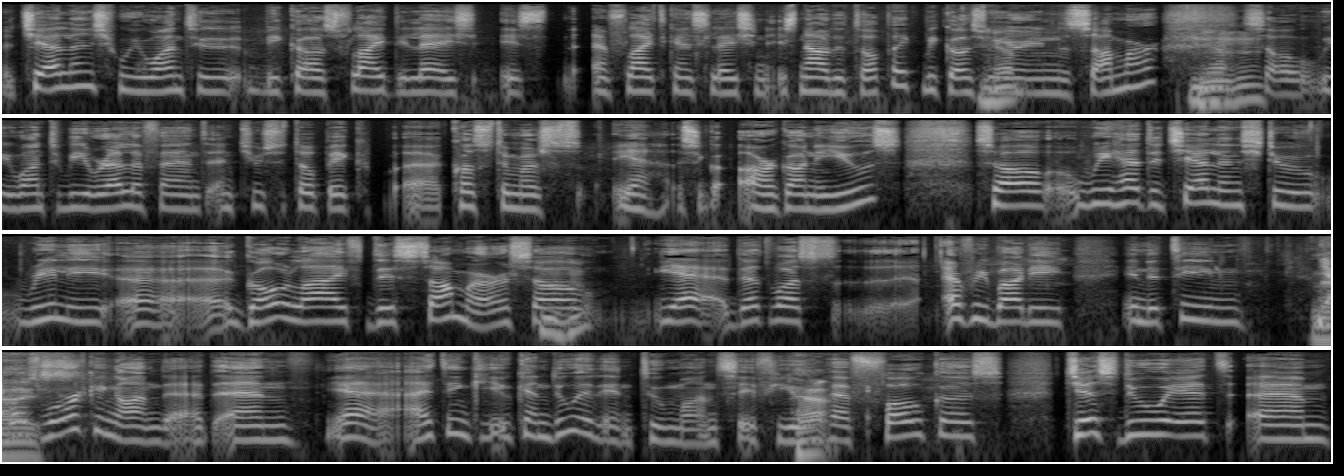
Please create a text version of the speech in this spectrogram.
a challenge. We want to because flight delays is and flight cancellation is now the topic because Yeah. we're in the summer. So we want to be relevant and choose a topic uh, customers yeah are going to use. So we had the challenge to really uh, go live this summer. So yeah, that was uh, everybody in the team Nice. was working on that. And yeah, I think you can do it in two months if you Yeah. have focus. Just do it. Um,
